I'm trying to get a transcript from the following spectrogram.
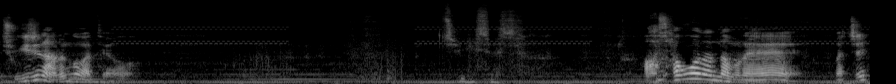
죽이진 않은 것 같아요 Jesus. 아 사고가 났나 보네 맞지?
